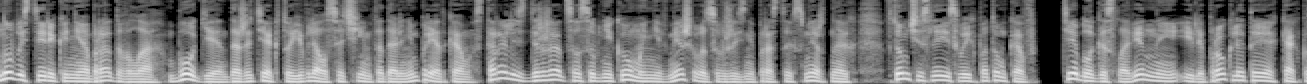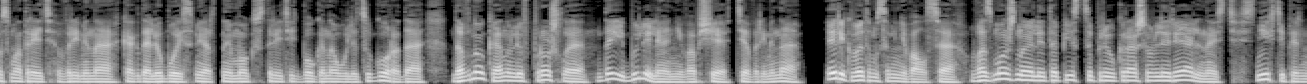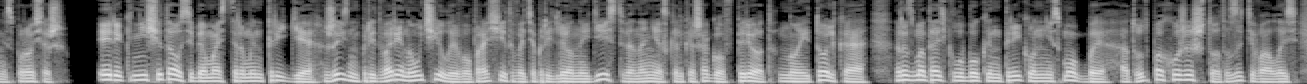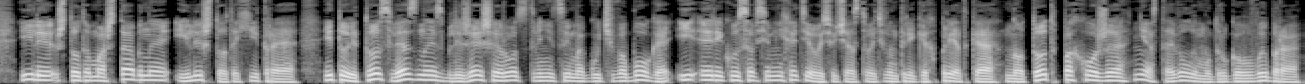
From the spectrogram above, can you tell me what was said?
Новость Эрика не обрадовала. Боги, даже те, кто являлся чьим-то дальним предком, старались держаться особняком и не вмешиваться в жизни простых смертных, в том числе и своих потомков. Те благословенные или проклятые, как посмотреть, времена, когда любой смертный мог встретить Бога на улицу города, давно канули в прошлое, да и были ли они вообще те времена. Эрик в этом сомневался. Возможно, летописцы приукрашивали реальность, с них теперь не спросишь. Эрик не считал себя мастером интриги, жизнь при дворе научила его просчитывать определенные действия на несколько шагов вперед, но и только. Размотать клубок интриг он не смог бы, а тут, похоже, что-то затевалось. Или что-то масштабное, или что-то хитрое. И то, и то связанное с ближайшей родственницей могучего бога, и Эрику совсем не хотелось участвовать в интригах предка, но тот, похоже, не оставил ему другого выбора.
